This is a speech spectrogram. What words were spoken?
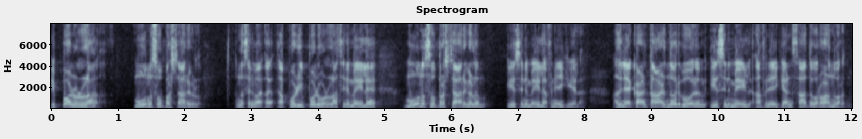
ഇപ്പോഴുള്ള മൂന്ന് സൂപ്പർ സ്റ്റാറുകളും അന്ന് സിനിമ അപ്പോഴും ഇപ്പോഴും ഉള്ള സിനിമയിലെ മൂന്ന് സൂപ്പർ സ്റ്റാറുകളും ഈ സിനിമയിൽ അഭിനയിക്കുകയില്ല. അതിനേക്കാൾ താഴ്ന്നവർ പോലും ഈ സിനിമയിൽ അഭിനയിക്കാൻ സാധ്യത കുറവാണെന്ന് പറഞ്ഞു.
